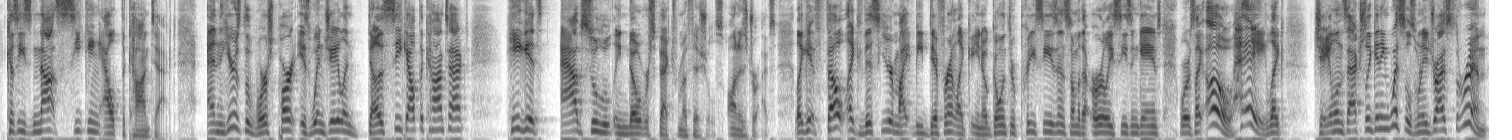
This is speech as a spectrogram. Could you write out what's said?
because he's not seeking out the contact. And here's the worst part is when Jalen does seek out the contact, he gets absolutely no respect from officials on his drives. Like it felt like this year might be different, like, you know, going through preseason, some of the early season games where it's like, oh, hey, like Jalen's actually getting whistles when he drives to the rim.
